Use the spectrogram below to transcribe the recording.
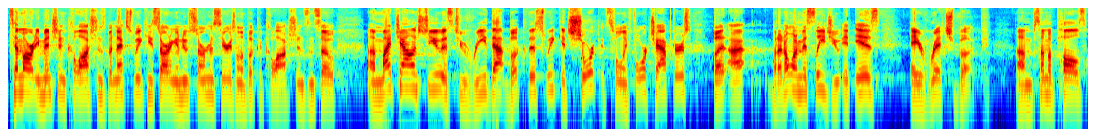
Tim already mentioned Colossians, but next week he's starting a new sermon series on the book of Colossians. And so um, my challenge to you is to read that book this week. It's short, it's only four chapters, but I, but I don't want to mislead you. It is a rich book. Um, some of Paul's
